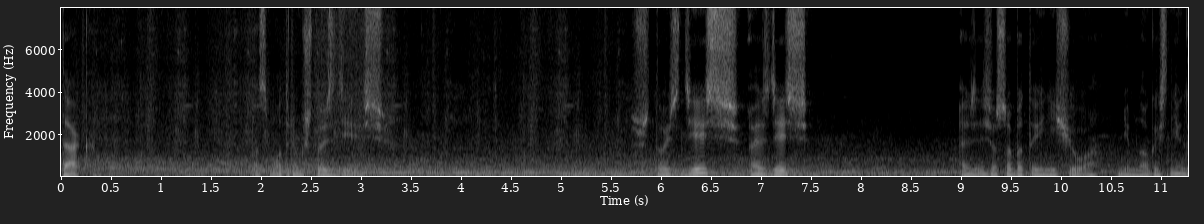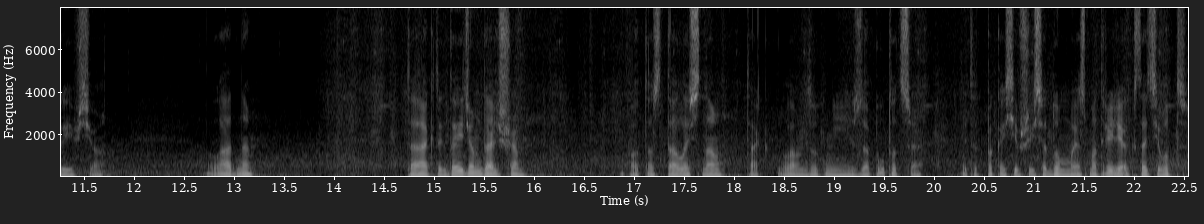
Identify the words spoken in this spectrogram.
Так. Посмотрим, что здесь. Что здесь? А здесь... А здесь особо-то и ничего. Немного снега и все. Ладно. Так, тогда идем дальше. Вот осталось нам... Так, главное тут не запутаться. Этот покосившийся дом мы осмотрели. Кстати, вот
